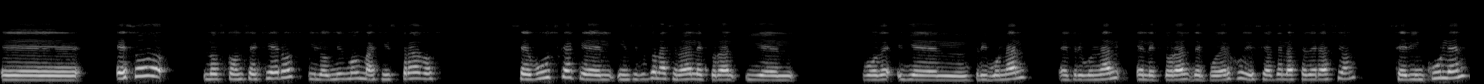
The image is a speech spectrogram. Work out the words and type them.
Eh, eso los consejeros y los mismos magistrados. Se busca que el Instituto Nacional Electoral y el, y el tribunal, el Tribunal Electoral del Poder Judicial de la Federación, se vinculen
